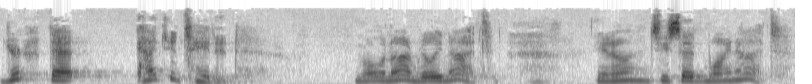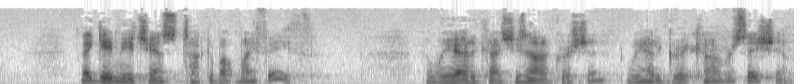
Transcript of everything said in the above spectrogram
"You're not that agitated." No, no, I'm really not. You know, and she said, "Why not?" And that gave me a chance to talk about my faith. And we had a she's not a Christian. We had a great conversation.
